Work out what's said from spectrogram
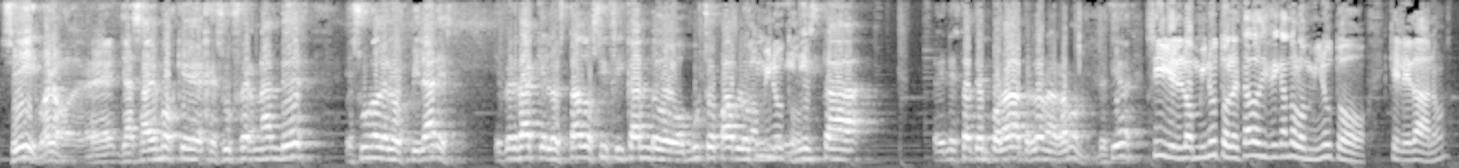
Sí, bueno, ya sabemos que Jesús Fernández es uno de los pilares. Es verdad que lo está dosificando mucho Pablo en esta en esta temporada, perdona Ramón, decía. Sí, los minutos, le está dosificando los minutos que le da, ¿no?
